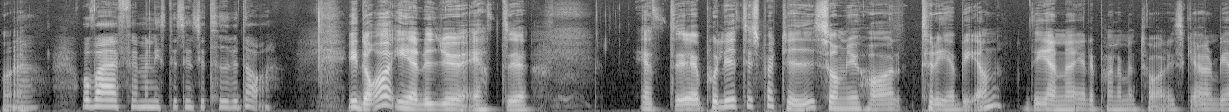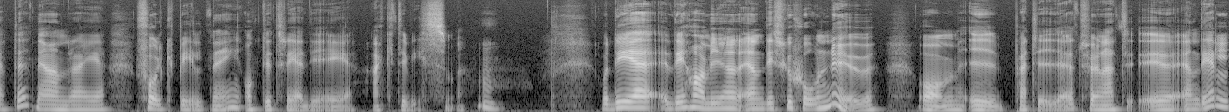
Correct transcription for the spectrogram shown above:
Nej. Nej. Och vad är Feministiskt initiativ idag? Idag är det ju ett, eh, ett eh, politiskt parti som ju har tre ben. Det ena är det parlamentariska arbetet, det andra är folkbildning och det tredje är aktivism. Mm. Och det, det har vi en, en, diskussion nu om i partiet för att eh, en del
